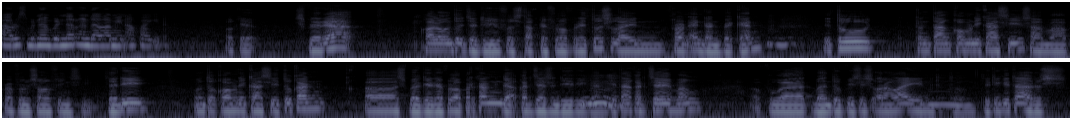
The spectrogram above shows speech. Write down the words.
Harus benar-benar ngedalamin apa gitu? Oke, sebenarnya kalau untuk jadi full stack developer itu selain front end dan back end Mhm. itu tentang komunikasi sama problem solving sih. Jadi untuk komunikasi itu kan eh, sebagai developer kan nggak kerja sendiri kan, Hmm. kita kerja emang buat bantu bisnis orang lain gitu. Hmm. Jadi kita harus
